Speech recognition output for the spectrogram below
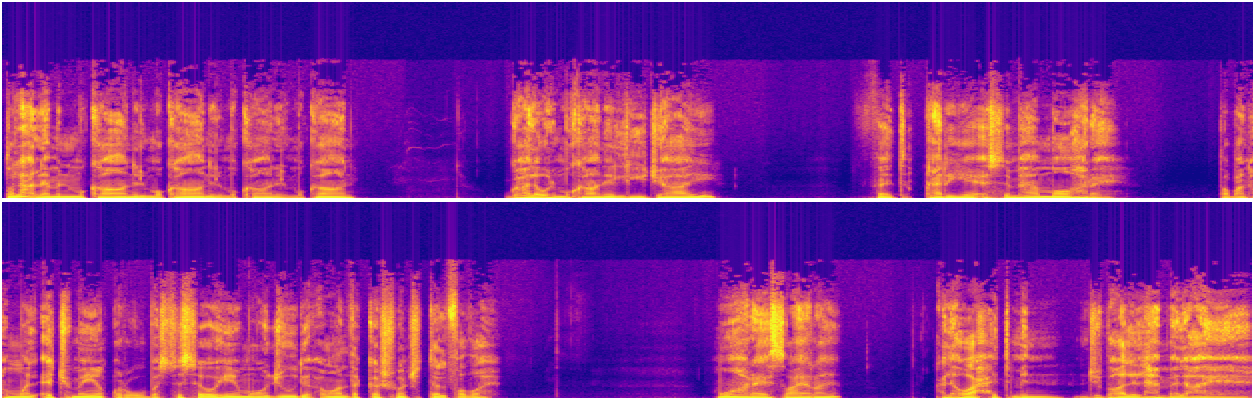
طلعنا من مكان المكان المكان المكان وقالوا المكان اللي جاي فد قرية اسمها موهرة. طبعا هم الاتش ما ينقروا بس تسوي هي موجودة فما أتذكر شلون كنت الفظها مو هاي صايرة على واحد من جبال الهملايا.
